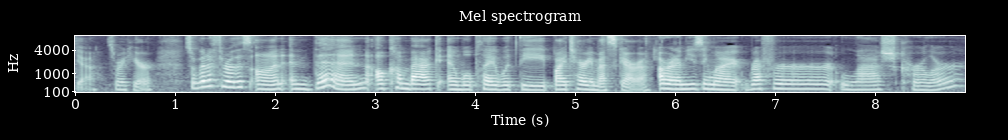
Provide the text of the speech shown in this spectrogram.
Yeah, it's right here. So I'm going to throw this on, and then I'll come back and we'll play with the By Terry mascara. All right, I'm using my Rephr Lash Curler,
